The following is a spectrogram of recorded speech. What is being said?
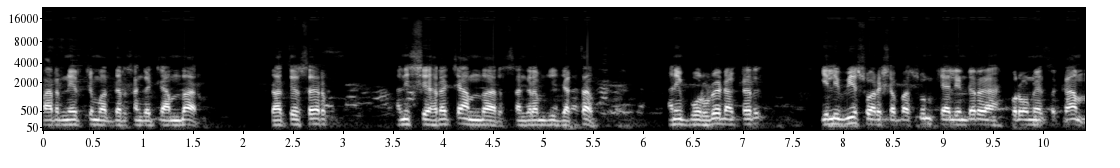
पारनेरचे मतदारसंघाचे आमदार राते सर आणि शहराचे आमदार संग्रामजी जगताप आणि बोर्डे डॉक्टर गेली वीस वर्षापासून कॅलेंडर पुरवण्याचं काम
